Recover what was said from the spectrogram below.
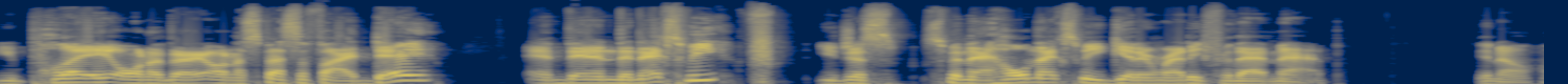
you play on a very on a specified day, and then the next week you just spend that whole next week getting ready for that map. You know,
